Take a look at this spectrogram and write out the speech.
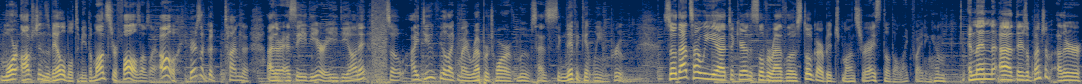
more options available to me. The monster falls. I was like, oh, here's a good time to either SAD or AED on it. So I do feel like my repertoire of moves has significantly improved. So that's how we uh, took care of the Silver Rathalos. Still garbage monster. I still don't like fighting him. And then uh, there's a bunch of other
